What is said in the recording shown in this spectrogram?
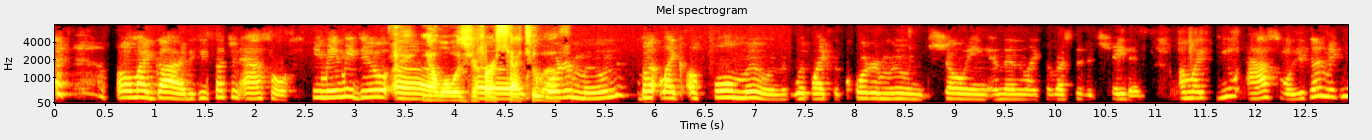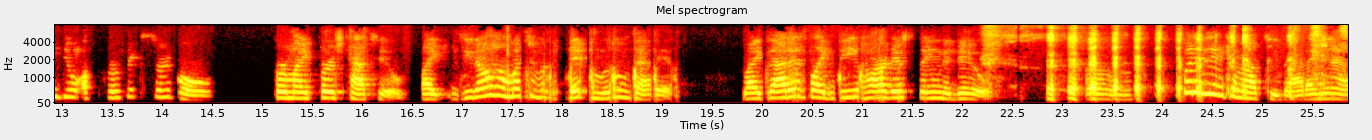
oh my god, he's such an asshole. He made me do a. Now, what was your first tattoo? Quarter of? moon, but like a full moon with like the quarter moon showing, and then like the rest of it shaded. I'm like, you asshole! You're gonna make me do a perfect circle for my first tattoo. Like, do you know how much of a dick move that is? Like, that is like the hardest thing to do. um, but it didn't come out too bad. I mean, I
